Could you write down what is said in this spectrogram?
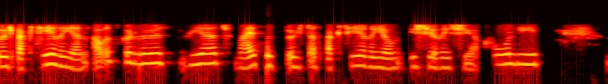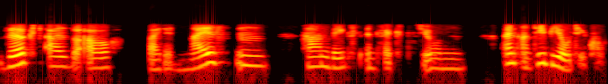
durch Bakterien ausgelöst wird, meistens durch das Bakterium Escherichia coli, wirkt also auch bei den meisten Harnwegsinfektionen ein Antibiotikum.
